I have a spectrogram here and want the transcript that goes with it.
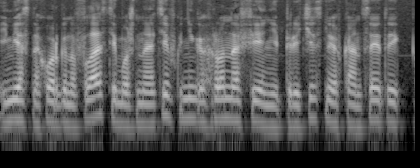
и местных органов власти можно найти в книгах Рона Фенни, перечисленных в конце этой главы.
